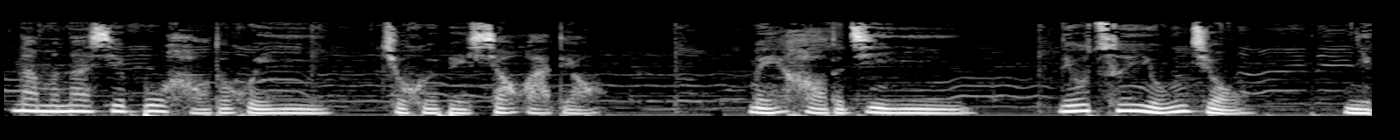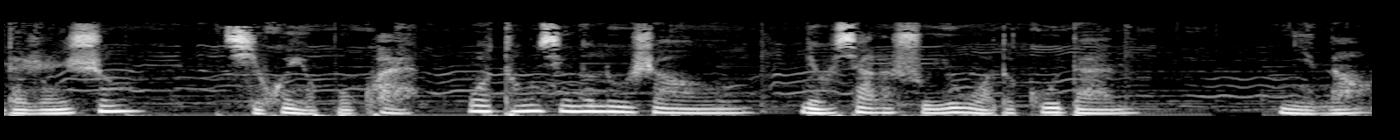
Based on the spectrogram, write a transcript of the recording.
那么那些不好的回忆就会被消化掉，美好的记忆留存永久。你的人生岂会有不快？我同行的路上留下了属于我的孤单，你呢？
